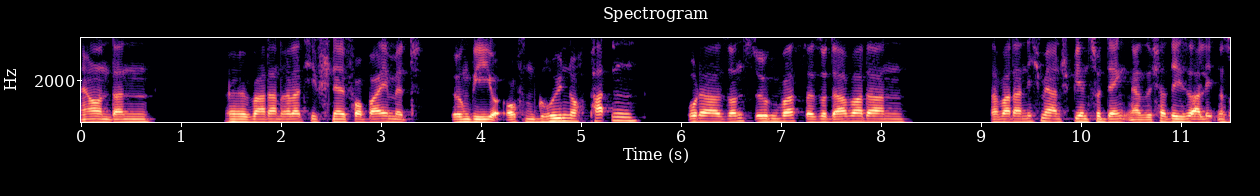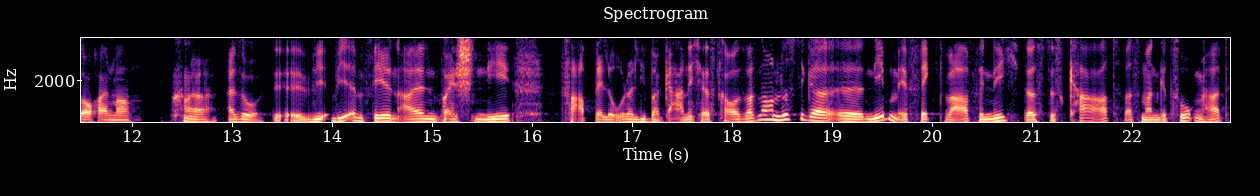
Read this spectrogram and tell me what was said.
Ja, und dann äh, war dann relativ schnell vorbei mit irgendwie auf dem Grün noch Patten oder sonst irgendwas. Also da war dann, da war dann nicht mehr an Spielen zu denken. Also ich hatte dieses Erlebnis auch einmal. Also, äh, wir, wir empfehlen allen bei Schnee Farbbälle oder lieber gar nicht erst raus. Was noch ein lustiger äh, Nebeneffekt war, finde ich, dass das Kart, was man gezogen hat,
